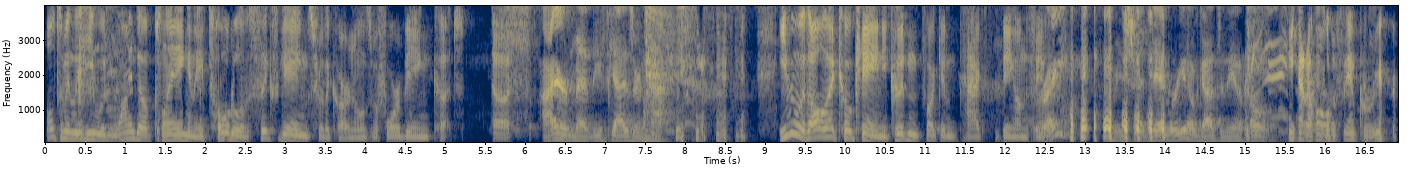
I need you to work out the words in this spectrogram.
Ultimately, he would wind up playing in a total of six games for the Cardinals before being cut. Uh, Iron Man. These guys are not. Even with all that cocaine, he couldn't fucking hack being on the field. right? I mean, shit. Dan Marino got to the end. Oh, He had a. Hall of Fame career.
